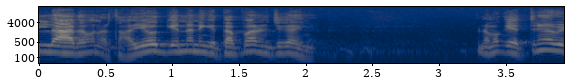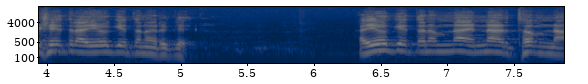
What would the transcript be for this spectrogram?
இல்லாதவன் அர்த்தம். அயோக்கியன்னு நீங்கள் தப்பாக நினச்சிக்காங்க நமக்கு எத்தனையோ விஷயத்தில் அயோக்கியத்தனம் இருக்குது அயோக்கியத்தனம்னா என்ன அர்த்தம்னா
